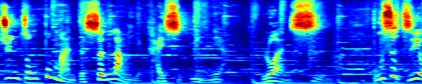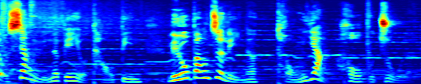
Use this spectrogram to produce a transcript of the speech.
军中不满的声浪也开始酝酿，乱世嘛，不是只有项羽那边有逃兵，刘邦这里呢同样 hold 不住了。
